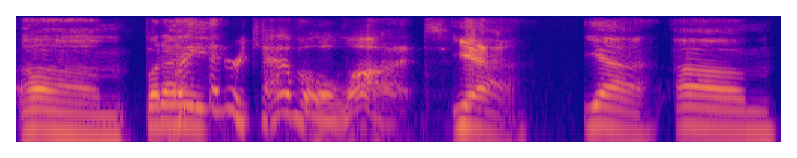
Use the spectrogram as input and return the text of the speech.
Um, but I, I Henry Cavill a lot. Yeah, yeah. Um,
